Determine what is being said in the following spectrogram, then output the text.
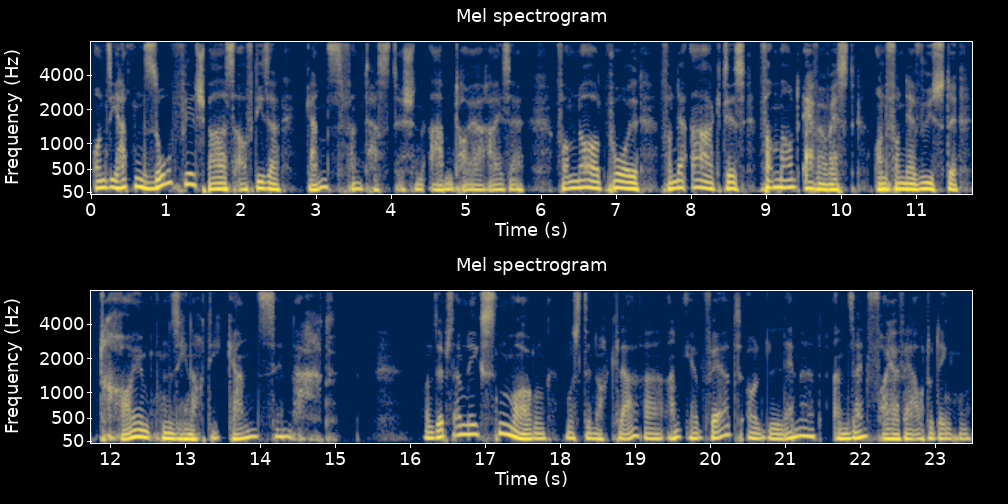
Und sie hatten so viel Spaß auf dieser ganz fantastischen Abenteuerreise. Vom Nordpol, von der Arktis, vom Mount Everest und von der Wüste träumten sie noch die ganze Nacht. Und selbst am nächsten Morgen musste noch Clara an ihr Pferd und Lennart an sein Feuerwehrauto denken.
